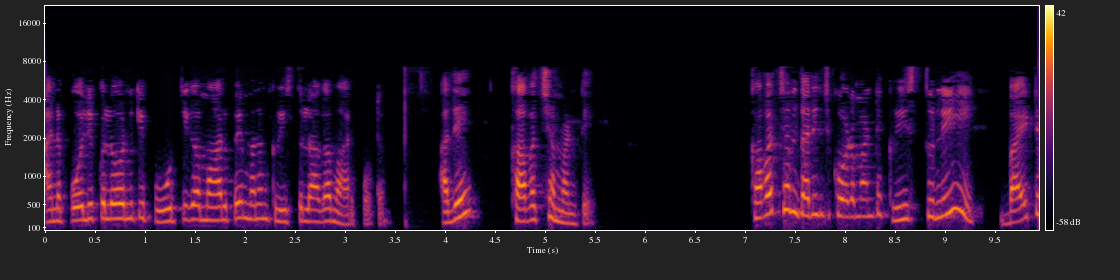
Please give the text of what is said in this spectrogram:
ఆయన పోలికలోనికి పూర్తిగా మారిపోయి మనం క్రీస్తులాగా మారిపోవటం. అదే కవచం అంటే. కవచం ధరించుకోవడం అంటే క్రీస్తుని బయట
